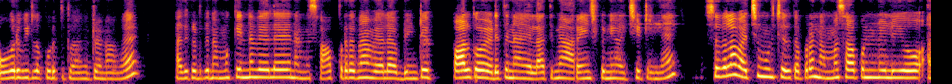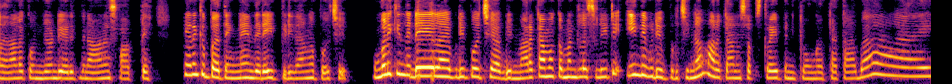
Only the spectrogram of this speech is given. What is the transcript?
ஒவ்வொரு வீட்டில் கொடுத்துட்டு வந்துட்டோம் நாங்கள் அதுக்கடுத்து நமக்கு என்ன வேலை? நம்ம சாப்பிட்றது தான் வேலை அப்படின்ட்டு பால்கோவா எடுத்து நான் எல்லாத்தையுமே அரேஞ்ச் பண்ணி வச்சிட்டு இருந்தேன். ஸோ இதெல்லாம் வச்சு முடிச்சதுக்கப்புறம் நம்ம சாப்பிடணும் இல்லையோ? அதனால கொஞ்சோண்டு எடுத்து நானும் சாப்பிட்டேன். எனக்கு பார்த்தீங்கன்னா இந்த டே இப்படி தாங்க போச்சு. உங்களுக்கு இந்த டே எல்லாம் எப்படி போச்சு அப்படின்னு மறக்காம கமெண்ட்ல சொல்லிட்டு இந்த வீடியோ பிடிச்சிருந்தா மறக்காம சப்ஸ்கிரைப் பண்ணிக்கோங்க. டாட்டா பாய்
